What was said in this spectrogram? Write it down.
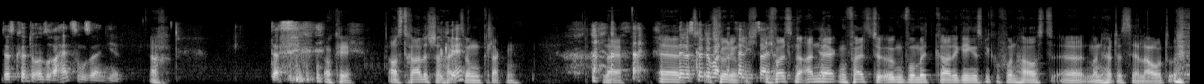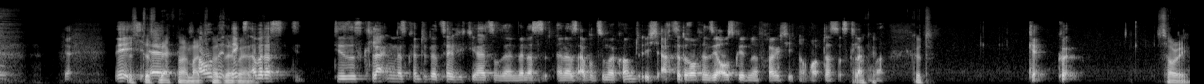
das könnte unsere Heizung sein hier. Ach. Das okay. Australische okay. Heizung klacken. Naja, äh, das könnte Entschuldigung, ich, ich wollte es nur anmerken, ja. falls du irgendwo mit gerade gegen das Mikrofon haust, äh, man hört das sehr laut. Ja. Nee, das, das ich, merkt man äh, manchmal selber. Nix, aber das, dieses Klacken, das könnte tatsächlich die Heizung sein, wenn das, wenn das ab und zu mal kommt. Ich achte darauf, wenn sie ausgeht, und dann frage ich dich nochmal, ob das das Klacken okay. war. Gut. Okay, cool. Sorry.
